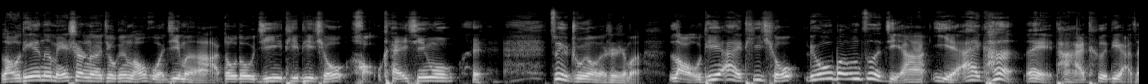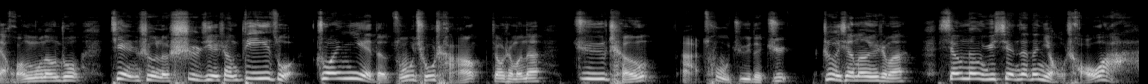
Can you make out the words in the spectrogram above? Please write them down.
老爹呢没事呢就跟老伙计们啊斗斗鸡、踢踢球，好开心哦。嘿 嘿最重要的是什么？老爹爱踢球，刘邦自己啊也爱看。哎，他还特地啊在皇宫当中建设了世界上第一座专业的足球场，叫什么呢？居城啊，蹴鞠的鞠，这相当于什么？相当于现在的鸟巢啊。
